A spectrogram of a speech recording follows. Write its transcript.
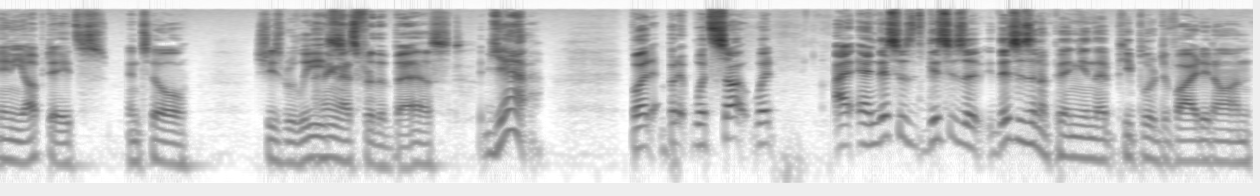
any updates until she's released. I think that's for the best. Yeah, but but what's so what, I, and this is this is a this is an opinion that people are divided on.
